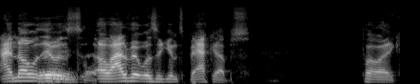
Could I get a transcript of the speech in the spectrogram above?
I know there was a lot of it was against backups, but like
